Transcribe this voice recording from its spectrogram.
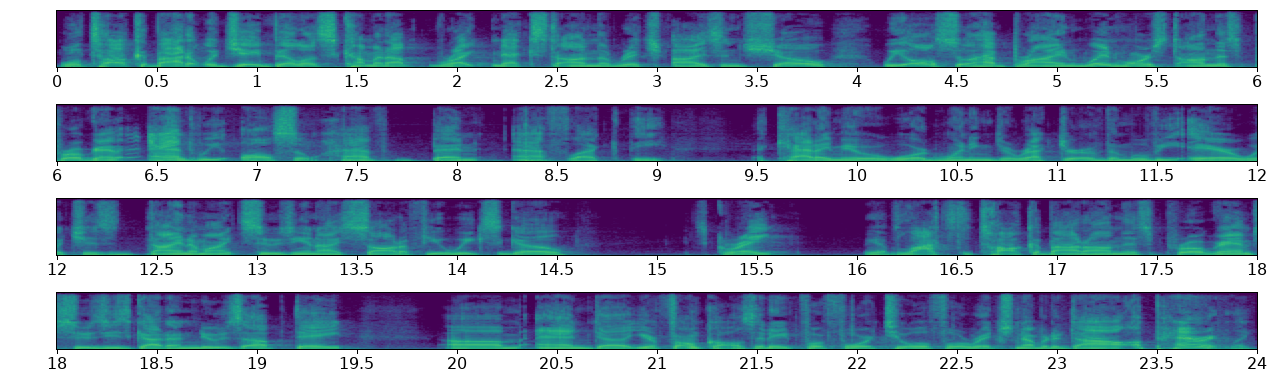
We'll talk about it with Jay Bilas coming up right next on the Rich Eisen Show. We also have Brian Windhorst on this program, and we also have Ben Affleck, the Academy Award winning director of the movie Air, which is dynamite. Suzy and I saw it a few weeks ago. It's great. We have lots to talk about on this program. Suzy's got a news update. Um, and uh, your phone calls at 844 204 Rich, number to dial. Apparently,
